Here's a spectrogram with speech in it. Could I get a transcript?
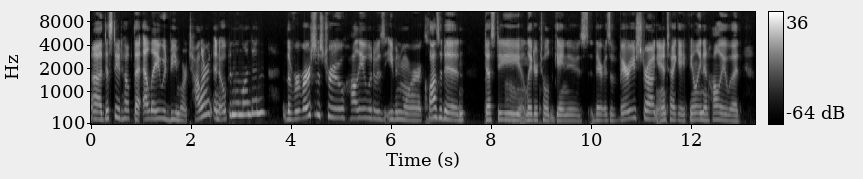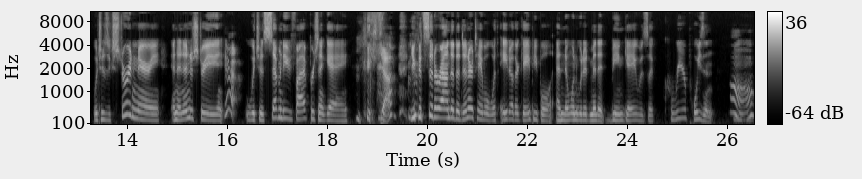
Uh, Dusty had hoped that LA would be more tolerant and open than London. The reverse was true. Hollywood was even more closeted. Dusty Aw. later told Gay News, There is a very strong anti gay feeling in Hollywood, which is extraordinary in an industry Yeah. which is 75% gay. yeah. You could sit around at a dinner table with eight other gay people and no one would admit it. Being gay was a career poison. Aw.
